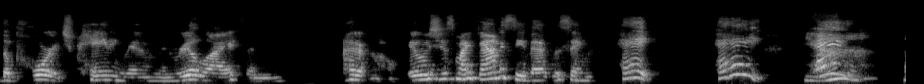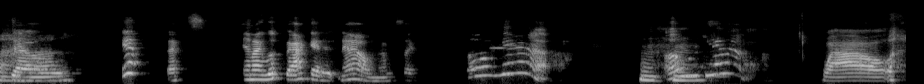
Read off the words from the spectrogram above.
the porch painting them in real life, and I don't know. It was just my fantasy that was saying, "Hey, hey, yeah. hey." Uh-huh. So yeah, that's. And I look back at it now, and I was like, "Oh yeah, oh, mm-hmm. oh yeah." Wow.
